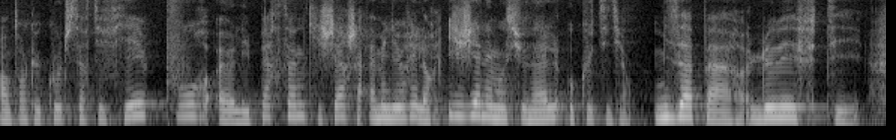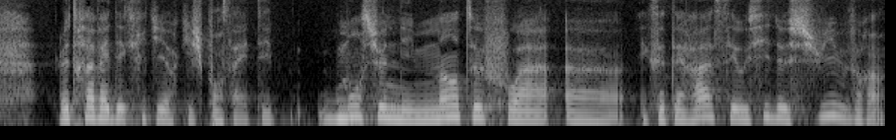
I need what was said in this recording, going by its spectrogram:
en tant que coach certifié pour euh, les personnes qui cherchent à améliorer leur hygiène émotionnelle au quotidien? Mis à part l'EFT, le travail d'écriture qui, je pense, a été mentionné maintes fois, euh, etc., c'est aussi de suivre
